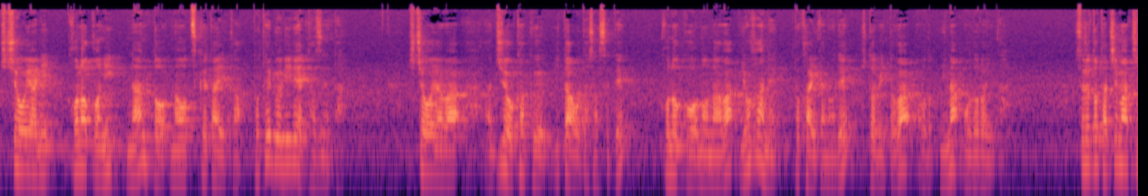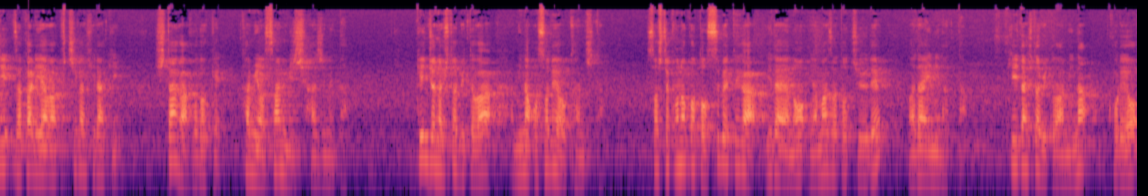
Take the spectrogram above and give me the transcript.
父親にこの子に何と名を付けたいかと手振りで尋ねた。父親は字を書く板を出させてこの子の名はヨハネと書いたので人々は皆驚いた。するとたちまちザカリアは口が開き舌がほどけ神を賛美し始めた。近所の人々は皆恐れを感じた。そしてこのこと全てがユダヤの山里中で話題になった。聞いた人々は皆これを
